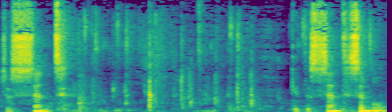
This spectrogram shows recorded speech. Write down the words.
Just cent. Get the cent symbol.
